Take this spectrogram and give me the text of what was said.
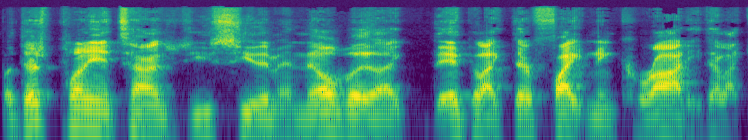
But there's plenty of times you see them and they'll be like they'll be like they're fighting in karate. They're like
